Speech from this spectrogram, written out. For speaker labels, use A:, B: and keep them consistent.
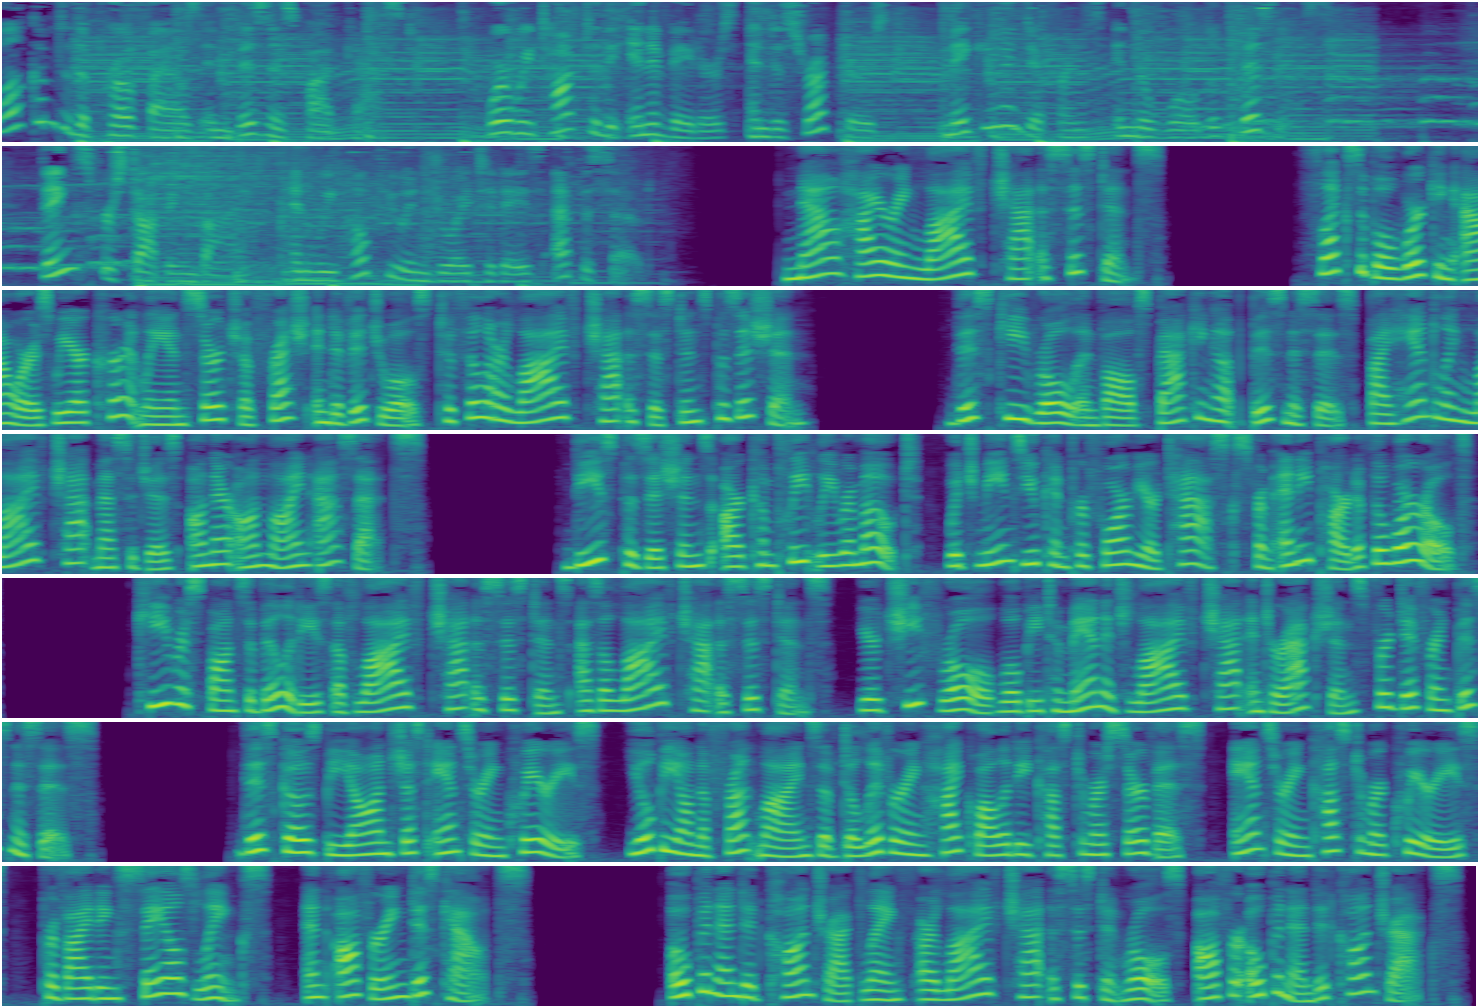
A: Welcome to the Profiles in Business podcast, where we talk to the innovators and disruptors making a difference in the world of business. Thanks for stopping by, and we hope you enjoy today's episode.
B: Now hiring live chat assistants. Flexible working hours We are currently in search of fresh individuals to fill our live chat assistants position. This key role involves backing up businesses by handling live chat messages on their online assets. These positions are completely remote, which means you can perform your tasks from any part of the world. Key responsibilities of live chat assistants As a live chat assistant, your chief role will be to manage live chat interactions for different businesses. This goes beyond just answering queries, you'll be on the front lines of delivering high quality customer service, answering customer queries, providing sales links, and offering discounts. Open ended contract length Our live chat assistant roles offer open ended contracts.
